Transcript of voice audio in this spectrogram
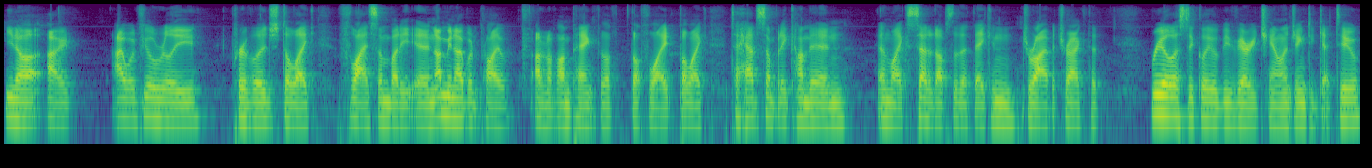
You know, I I would feel really privileged to like fly somebody in. I mean, I would probably I don't know if I'm paying for the, the flight, but like to have somebody come in and like set it up so that they can drive a track that realistically would be very challenging to get to.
